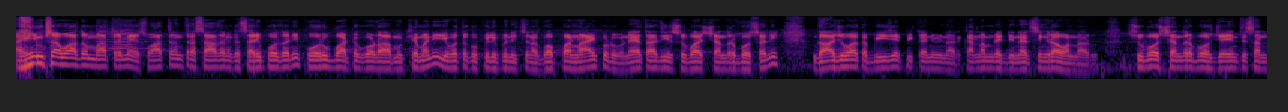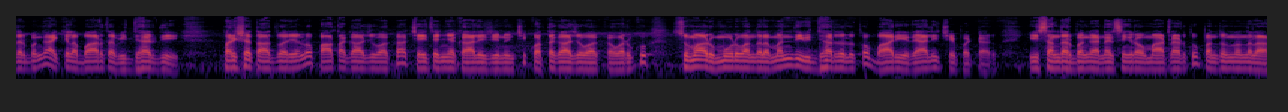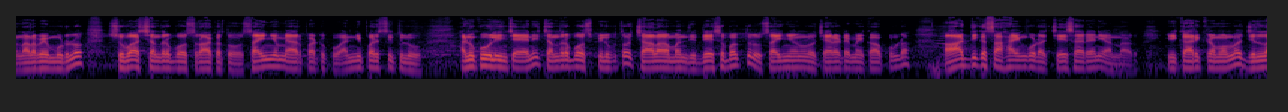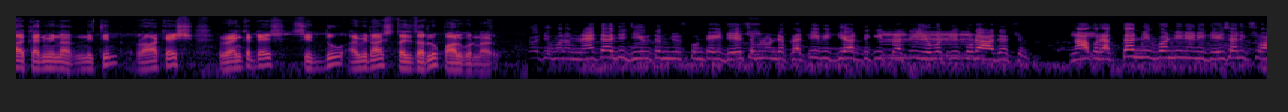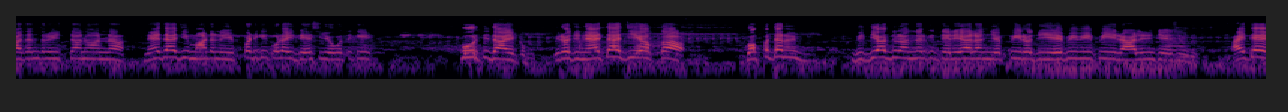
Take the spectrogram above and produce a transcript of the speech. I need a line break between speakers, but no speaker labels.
అహింసావాదం మాత్రమే స్వాతంత్ర సాధనకు సరిపోదని పోరుబాటు కూడా ముఖ్యమని యువతకు పిలుపునిచ్చిన గొప్ప నాయకుడు నేతాజీ సుభాష్ చంద్రబోస్ అని గాజువాక బీజేపీ కన్వీనర్ కన్నంరెడ్డి నరసింహరావు అన్నారు. సుభాష్ చంద్రబోస్ జయంతి సందర్భంగా అఖిల భారత విద్యార్థి పరిషత్ ఆధ్వర్యంలో పాత గాజువాక చైతన్య కాలేజీ నుంచి కొత్త గాజువాక వరకు సుమారు మూడు వందల మంది విద్యార్థులతో భారీ ర్యాలీ చేపట్టారు. ఈ సందర్భంగా నరసింహరావు మాట్లాడుతూ పంతొమ్మిది వందల నలభై మూడులో సుభాష్ చంద్రబోస్ రాకతో సైన్యం ఏర్పాటుకు అన్ని పరిస్థితులు అనుకూలించాయని చంద్రబోస్ పిలుపుతో చాలామంది దేశభక్తులు సైన్యంలో చేరటమే కాకుండా ఆర్థిక సహాయం కూడా చేశారని అన్నారు. ఈ కార్యక్రమంలో జిల్లా కన్వీనర్ నితిన్ రాకేష్ వెంకటేష్ సిద్ధు అవినాష్ తదితరులు పాల్గొన్నారు.
ఈరోజు మనం నేతాజీ జీవితం చూసుకుంటే ఈ దేశంలో ఉండే ప్రతి విద్యార్థికి ప్రతి యువతికి కూడా ఆదర్శం. నాకు రక్తాన్ని ఇవ్వండి నేను ఈ దేశానికి స్వాతంత్రం ఇస్తాను అన్న నేతాజీ మాటలు ఇప్పటికీ కూడా ఈ దేశ యువతికి స్ఫూర్తిదాయకం. ఈరోజు నేతాజీ యొక్క గొప్పతనం విద్యార్థులందరికీ తెలియాలని చెప్పి ఈరోజు ఏబీవీపీ ర్యాలీని చేసింది. అయితే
